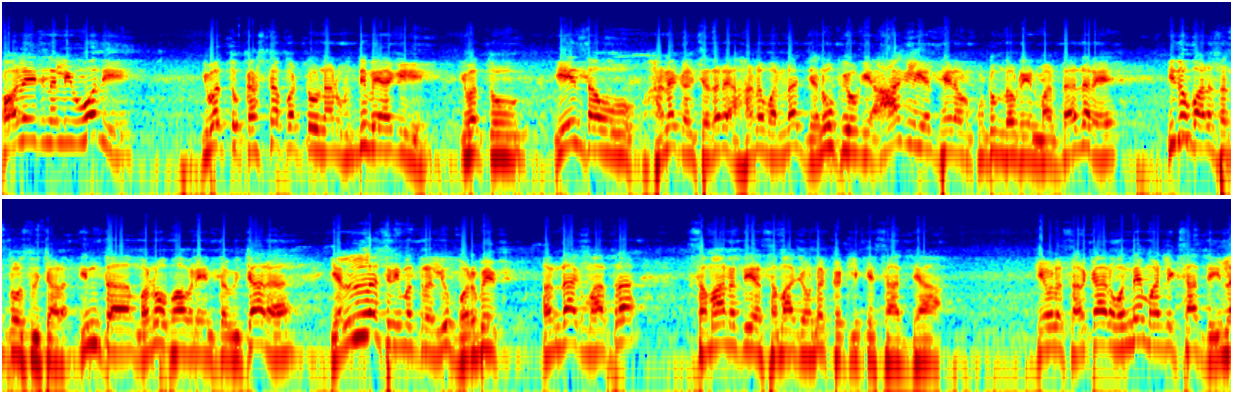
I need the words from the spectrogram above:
ಕಾಲೇಜಿನಲ್ಲಿ ಓದಿ ಇವತ್ತು ಕಷ್ಟಪಟ್ಟು ನಾನು ಉದ್ದಿಮೆಯಾಗಿ ಇವತ್ತು ಏನು ತಾವು ಹಣ ಗಳಿಸಿದರೆ ಹಣವನ್ನು ಜನೋಪಯೋಗಿ ಆಗಲಿ ಅಂತ ಹೇಳಿ ಅವ್ರ ಕುಟುಂಬದವ್ರು ಏನು ಮಾಡ್ತಾ ಇದ್ದಾರೆ, ಇದು ಭಾಳ ಸಂತೋಷ ವಿಚಾರ. ಇಂಥ ಮನೋಭಾವನೆ ಇಂಥ ವಿಚಾರ ಎಲ್ಲ ಶ್ರೀಮಂತರಲ್ಲಿಯೂ ಬರಬೇಕು. ಅಂದಾಗ ಮಾತ್ರ ಸಮಾನತೆಯ ಸಮಾಜವನ್ನು ಕಟ್ಟಲಿಕ್ಕೆ ಸಾಧ್ಯ. ಕೇವಲ ಸರ್ಕಾರ ಒಂದೇ ಮಾಡಲಿಕ್ಕೆ ಸಾಧ್ಯ ಇಲ್ಲ.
